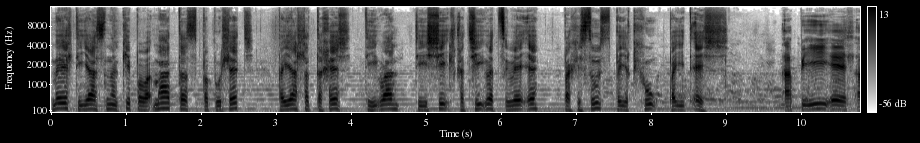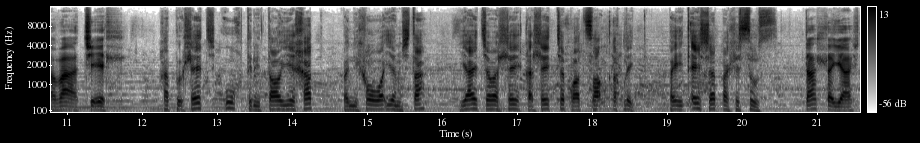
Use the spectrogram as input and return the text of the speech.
Meelti jasna kipawa matas papulech payalatajesh tiwan tiishil qachiwat tzwee pa Jesus pa yiqhu pa itesh. Api el ava chiel. Hapulech uch tinitoyejat pa nihowa yamsta yay chawale qalecha pa tsaqaqlik pa itesha pa Jesus. Talla yash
